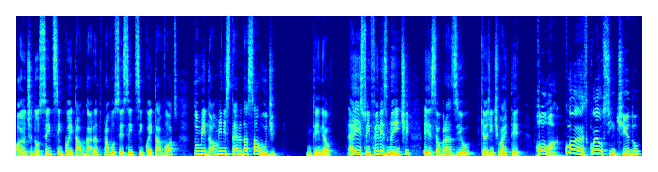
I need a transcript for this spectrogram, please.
Olha, eu te dou 150, garanto para você 150 votos, tu me dá o Ministério da Saúde. Entendeu? É isso, infelizmente, esse é o Brasil que a gente vai ter. Roma, qual é, qual é o sentido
